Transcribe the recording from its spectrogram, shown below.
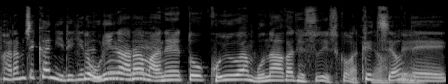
바람직한 일이긴 한데 우리나라만의 또 고유한 문화가 될 수도 있을 것 같아요. 그렇죠. 네.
